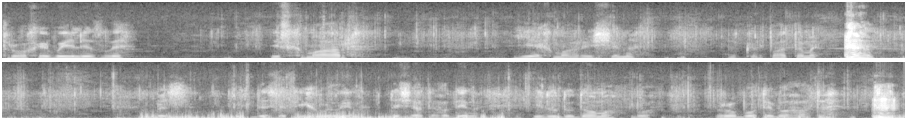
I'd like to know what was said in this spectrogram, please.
трохи вилізли із хмар. Є хмари ще на, над Карпатами. Без 10 хвилин, 10 година. Іду додому, бо роботи багато.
